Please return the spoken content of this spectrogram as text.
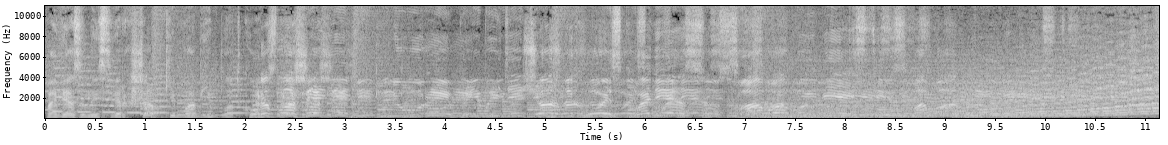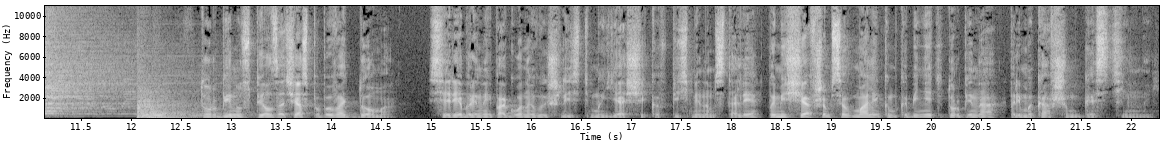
повязанный сверх шапки бабьим платком. Разложение петлюры! Прибытие черных войск в Одессу! Свободные вести! Свободные вести! Турбин успел за час побывать дома. Серебряные погоны вышли из тьмы ящика в письменном столе, помещавшемся в маленьком кабинете Турбина, примыкавшем к гостиной.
